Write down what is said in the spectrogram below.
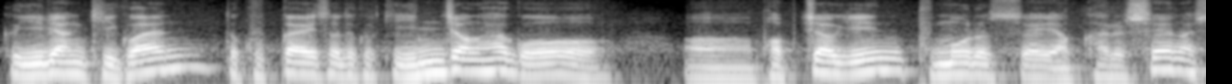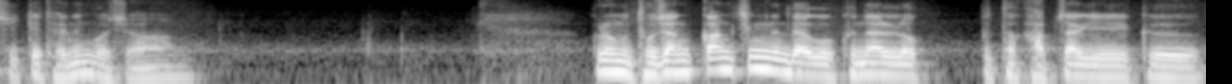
그 입양 기관 또 국가에서도 그렇게 인정하고, 어, 법적인 부모로서의 역할을 수행할 수 있게 되는 거죠. 그러면 도장 꽝 찍는다고 그날로 부터 갑자기 그,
